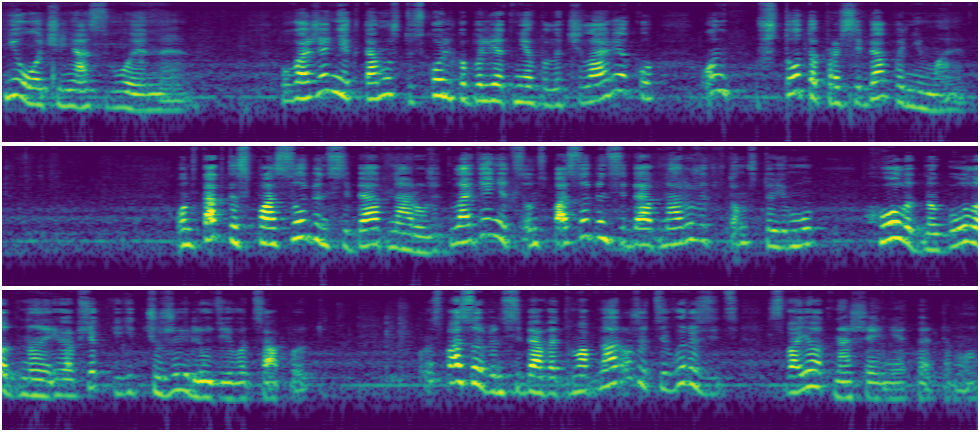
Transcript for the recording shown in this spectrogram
не очень освоенная. Уважение к тому, что сколько бы лет не было человеку, он что-то про себя понимает. Он как-то способен себя обнаружить. Младенец, он способен себя обнаружить в том, что ему холодно, голодно, и вообще какие-то чужие люди его цапают. Он способен себя в этом обнаружить и выразить свое отношение к этому.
